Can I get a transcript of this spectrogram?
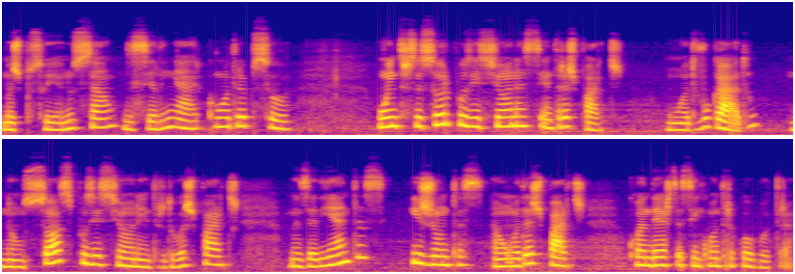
mas possui a noção de se alinhar com outra pessoa. O intercessor posiciona-se entre as partes. Um advogado não só se posiciona entre duas partes, mas adianta-se e junta-se a uma das partes quando esta se encontra com a outra.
